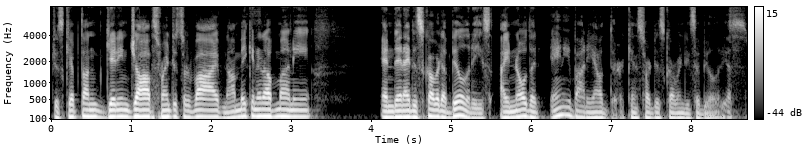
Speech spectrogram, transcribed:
just kept on getting jobs, trying to survive, not making enough money and then I discovered abilities, I know that anybody out there can start discovering these abilities. Yes.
